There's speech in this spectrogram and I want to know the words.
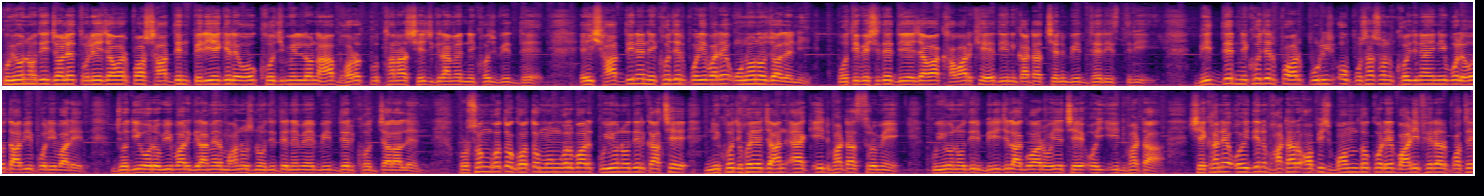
কুয়ো নদী জলে তলিয়ে যাওয়ার পর সাত দিন পেরিয়ে গেলেও খোঁজ মিলল না ভরতপুর থানার শেষ গ্রামের নিখোঁজ বৃদ্ধের। এই সাত দিনে নিখোঁজের পরিবারে উনুনও জ্বলেনি। প্রতিবেশীদের দিয়ে যাওয়া খাবার খেয়ে দিন কাটাচ্ছেন বৃদ্ধের স্ত্রী। বৃদ্ধের নিখোঁজের পর পুলিশ ও প্রশাসন খোঁজ নেয়নি বলেও দাবি পরিবারের। যদিও রবিবার গ্রামের মানুষ নদীতে নেমে বৃদ্ধের খোঁজ চালালেন। প্রসঙ্গত, গত মঙ্গলবার কুয়ো নদীর কাছে নিখোঁজ হয়ে যান এক ইটভাটা শ্রমিক। কুয়ো নদীর ব্রিজ লাগোয়া রয়েছে ওই ইটভাটা। সেখানে ওই দিন ভাটার অফিস বন্ধ করে বাড়ি ফেরার পথে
